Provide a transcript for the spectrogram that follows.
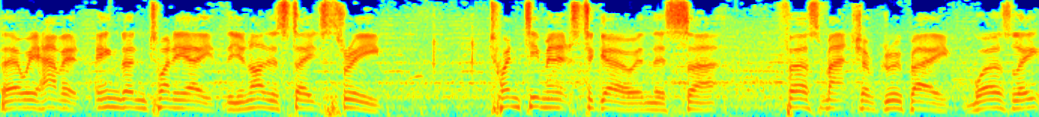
There we have it. England 28, the United States 3. 20 minutes to go in this uh, first match of Group A. Worsley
